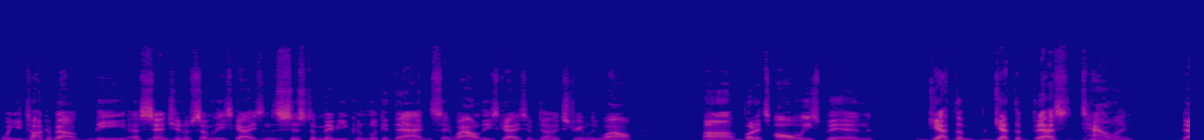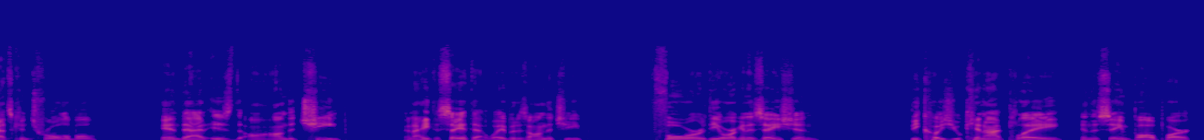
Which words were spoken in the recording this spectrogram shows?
when you talk about the ascension of some of these guys in the system, maybe you can look at that and say, wow, these guys have done extremely well. Uh, but it's always been get the get the best talent that's controllable and that is the, on the cheap. And I hate to say it that way, but is on the cheap for the organization because you cannot play in the same ballpark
